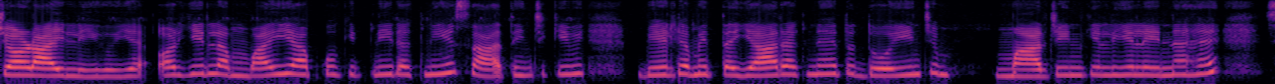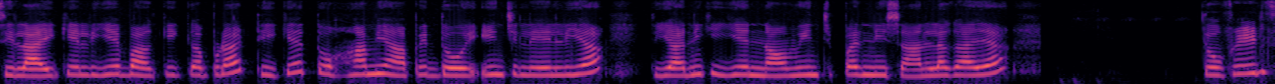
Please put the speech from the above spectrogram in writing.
चौड़ाई ली हुई है। और ये लंबाई आपको कितनी रखनी है? सात इंच की बेल्ट हमें तैयार रखना है तो दो इंच मार्जिन के लिए लेना है, सिलाई के लिए बाकी कपड़ा, ठीक है? तो हम यहाँ पे दो इंच ले लिया तो यानी कि ये नौ इंच पर निशान लगाया। तो फ्रेंड्स,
